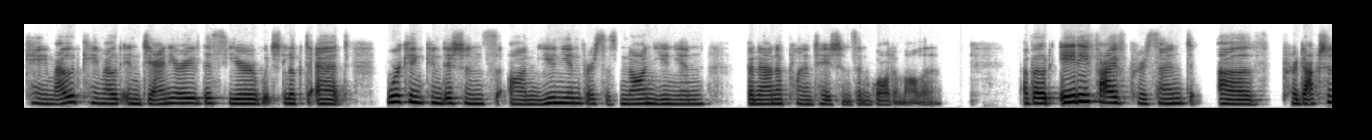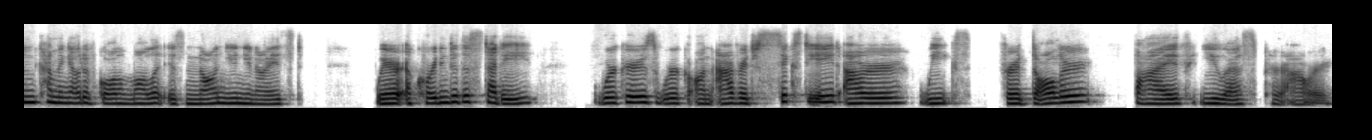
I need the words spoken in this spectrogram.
came out, came out in January of this year, which looked at working conditions on union versus non-union banana plantations in Guatemala. About 85% of production coming out of Guatemala is non-unionized, where according to the study, workers work on average 68 hour weeks for a dollar five US per hour.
